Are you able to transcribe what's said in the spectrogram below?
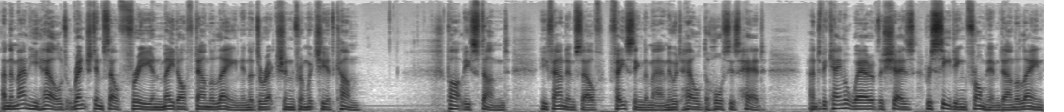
and the man he held wrenched himself free and made off down the lane in the direction from which he had come. Partly stunned, he found himself facing the man who had held the horse's head, and became aware of the chaise receding from him down the lane,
